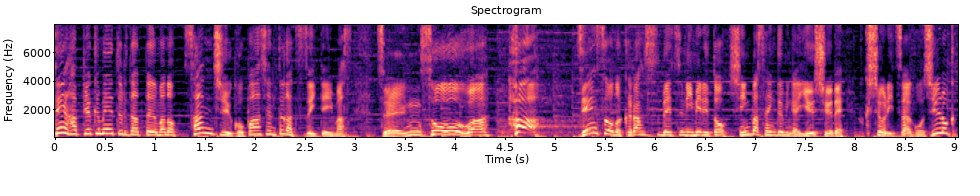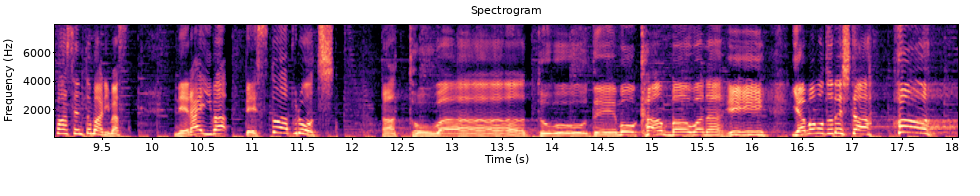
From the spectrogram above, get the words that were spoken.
1800m だった馬の35%が続いています。前走はは前走のクラス別に見ると新馬戦組が優秀で副勝率は56%もあります。狙いはベストアプローチ。あとはどうでも構わない。山本でした。はあ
